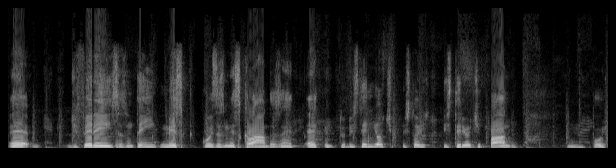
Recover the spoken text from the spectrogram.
é, diferenças, não tem mes- coisas mescladas, né? É tudo estereoti- estori- estereotipado. Hum, Poxa,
